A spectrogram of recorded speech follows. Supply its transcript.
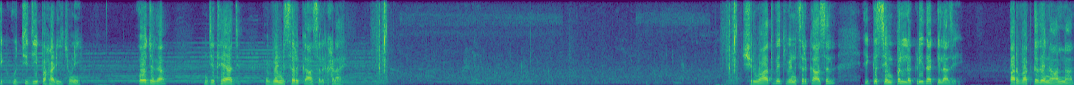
ਇੱਕ ਉੱਚੀ ਜੀ ਪਹਾੜੀ ਚੁਣੀ। ਉਹ ਜਗ੍ਹਾ ਜਿੱਥੇ ਅੱਜ ਵਿੰਡਸਰ ਕਾਸਲ ਖੜਾ ਹੈ। ਸ਼ੁਰੂਆਤ ਵਿੱਚ ਵਿੰਸਰ ਕਾਸਲ ਇੱਕ ਸਿੰਪਲ ਲੱਕੜੀ ਦਾ ਕਿਲਾ ਸੀ, ਪਰ ਵਕਤ ਦੇ ਨਾਲ-ਨਾਲ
